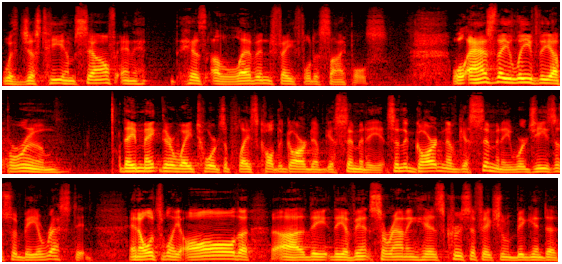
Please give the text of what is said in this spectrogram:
with just he himself and his 11 faithful disciples. Well, as they leave the upper room, they make their way towards a place called the Garden of Gethsemane. It's in the Garden of Gethsemane where Jesus would be arrested. And ultimately, all the, uh, the, the events surrounding his crucifixion would begin to,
